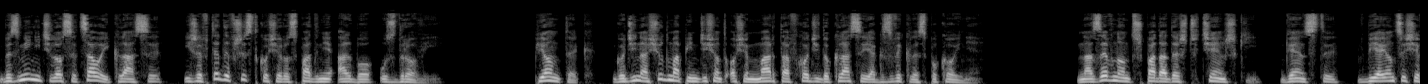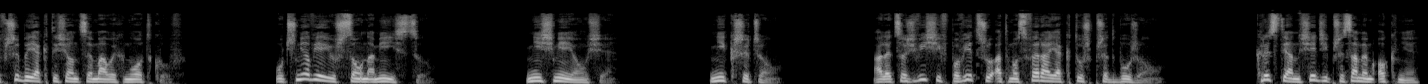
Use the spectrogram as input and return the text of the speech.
by zmienić losy całej klasy i że wtedy wszystko się rozpadnie albo uzdrowi. Piątek, godzina 7.58 Marta wchodzi do klasy jak zwykle spokojnie. Na zewnątrz pada deszcz ciężki, gęsty, wbijający się w szyby jak tysiące małych młotków. Uczniowie już są na miejscu. Nie śmieją się. Nie krzyczą. Ale coś wisi w powietrzu atmosfera jak tuż przed burzą. Krystian siedzi przy samym oknie,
